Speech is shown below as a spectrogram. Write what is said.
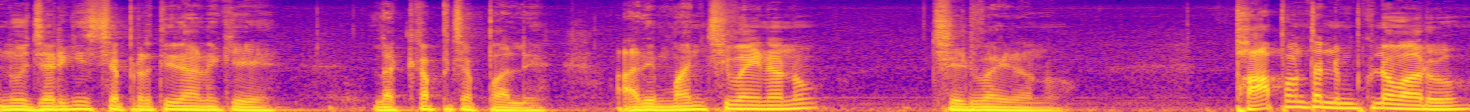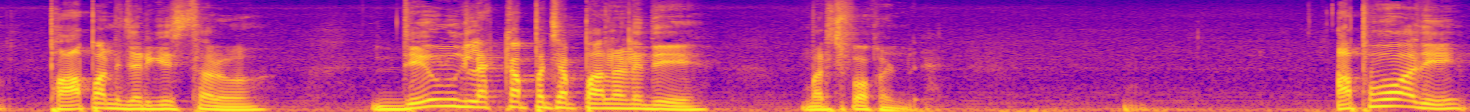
నువ్వు జరిగించే ప్రతిదానికి లెక్కప్ప చెప్పాలి. అది మంచివైనను చెడువైనను. పాపంతో నింపుకున్న వారు పాపాన్ని జరిగిస్తారు. దేవునికి లెక్కప్ప చెప్పాలనేది మర్చిపోకండి. అపవాది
